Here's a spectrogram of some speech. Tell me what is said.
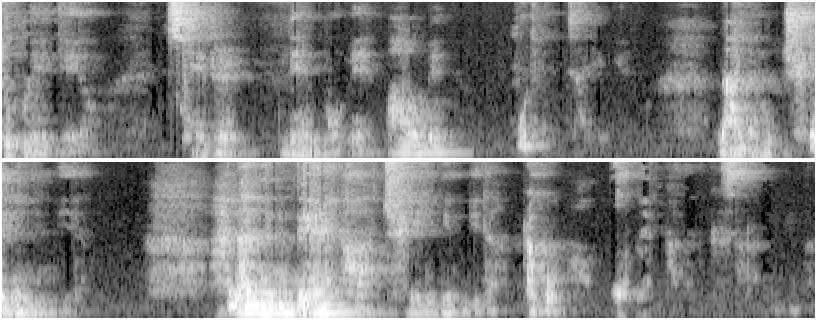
누구에게요? 죄를 내 몸에 마음에 뿌린 자에게 나는 죄인입니다. 하나님 내가 죄인입니다. 라고 고백하는 그 사람입니다.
